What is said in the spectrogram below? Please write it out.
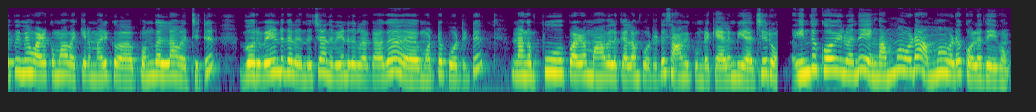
எப்பயுமே வழக்கமாக வைக்கிற மாதிரி பொங்கல்லாம் வச்சுட்டு ஒரு வேண்டுதல் இருந்துச்சு. அந்த வேண்டுதலுக்காக மொட்டை போட்டுட்டு நாங்கள் பூ பழம் மாவிளக்கெல்லாம் போட்டுட்டு சாமி கும்பிட கிளம்பியாச்சு. ரொ- இந்த கோவில் வந்து எங்கள் அம்மாவோட அம்மாவோட குலதெய்வம்.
